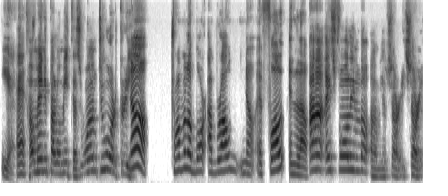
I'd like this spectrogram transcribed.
Yes. How many palomitas? One, two, or three? No, travel abroad abroad. No, uh, fall in love. Ah, it's fall in love. Um, I'm sorry, sorry.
